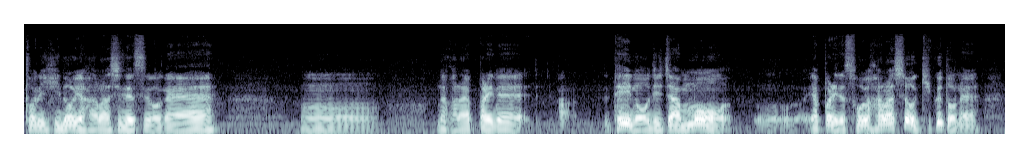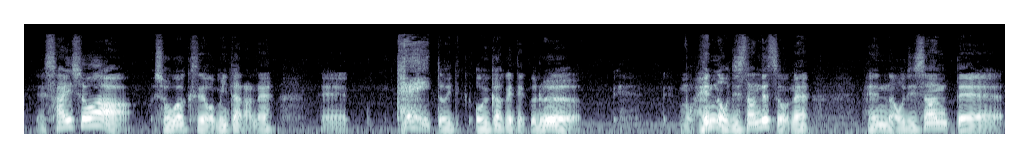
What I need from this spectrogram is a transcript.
当にひどい話ですよね。うん。だからやっぱりねテイのおじちゃんもやっぱりねそういう話を聞くとね最初は小学生を見たらね「えー、テイ!」と追いかけてくるもう変なおじさんですよね変なおじさんって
